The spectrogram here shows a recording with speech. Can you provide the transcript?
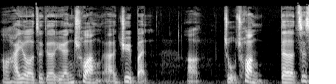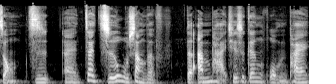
哦，还有这个原创呃剧本啊主创的这种职哎，在职务上的的安排，其实跟我们拍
